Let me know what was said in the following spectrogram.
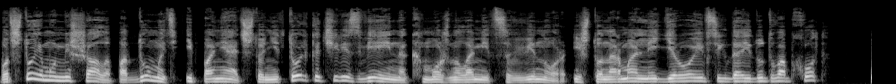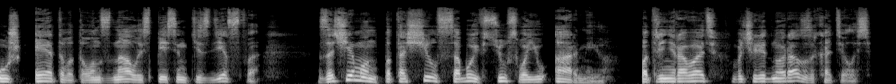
Вот что ему мешало подумать и понять, что не только через вейнок можно ломиться в Винор, и что нормальные герои всегда идут в обход? Уж этого-то он знал из песенки с детства. Зачем он потащил с собой всю свою армию? Потренировать в очередной раз захотелось?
